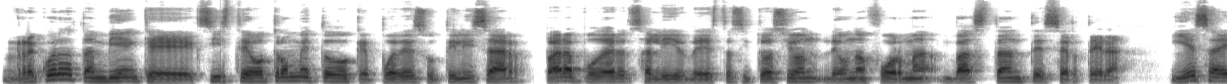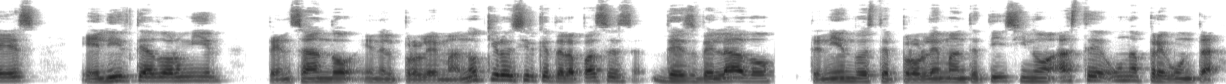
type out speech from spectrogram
Recuerda también que existe otro método que puedes utilizar para poder salir de esta situación de una forma bastante certera y esa es el irte a dormir pensando en el problema. No quiero decir que te la pases desvelado teniendo este problema ante ti, sino hazte una pregunta.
